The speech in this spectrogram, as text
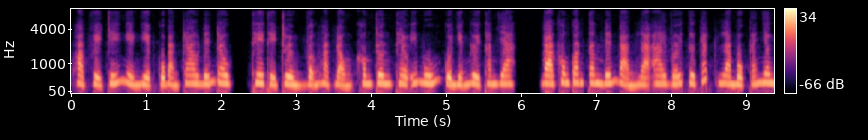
hoặc vị trí nghề nghiệp của bạn cao đến đâu, thì thị trường vẫn hoạt động không tuân theo ý muốn của những người tham gia và không quan tâm đến bạn là ai với tư cách là một cá nhân,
